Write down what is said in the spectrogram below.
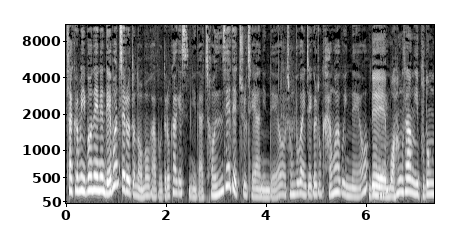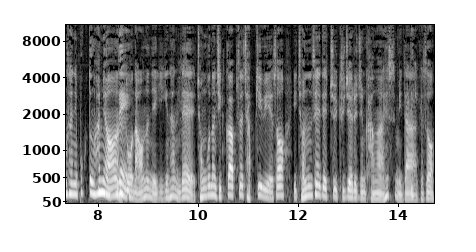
자, 그러면 이번에는 네 번째로 도 넘어가 보도록 하겠습니다. 전세 대출 제한인데요. 정부가 이제 이걸 좀 강화하고 있네요. 네, 네. 뭐 항상 이 부동산이 폭등하면 네. 또 나오는 얘기긴 한데 정부는 집값을 잡기 위해서 이 전세 대출 규제를 지금 강화했습니다. 네. 그래서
